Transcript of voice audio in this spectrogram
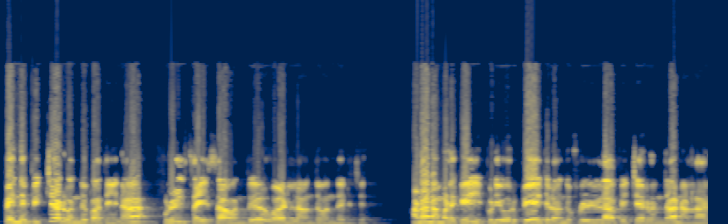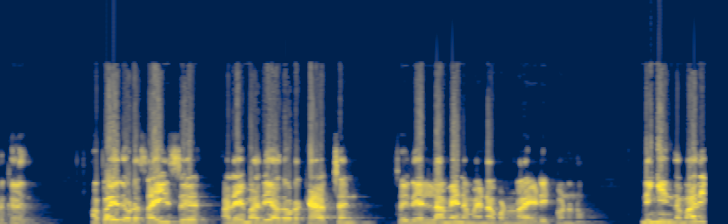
இப்போ இந்த பிக்சர் வந்து பார்த்தீங்கன்னா ஃபுல் சைஸாக வந்து வேர்டில் வந்து வந்துடுச்சு ஆனால் நம்மளுக்கு இப்படி ஒரு பேஜில் வந்து ஃபுல்லாக பிக்சர் இருந்தால் நல்லா இருக்காது. அப்போ இதோட சைஸு அதே மாதிரி அதோட கேப்ஷன் ஸோ இது எல்லாமே நம்ம என்ன பண்ணலாம் எடிட் பண்ணணும். நீங்கள் இந்த மாதிரி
